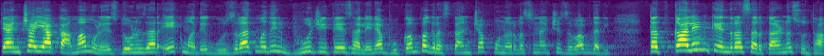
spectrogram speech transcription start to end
त्यांच्या या कामामुळेच दोन हजार एकमध्ये गुजरातमधील भुज इथे झालेल्या भूकंपग्रस्तांच्या पुनर्वसनाची जबाबदारी तत्कालीन केंद्र सरकारनं सुद्धा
